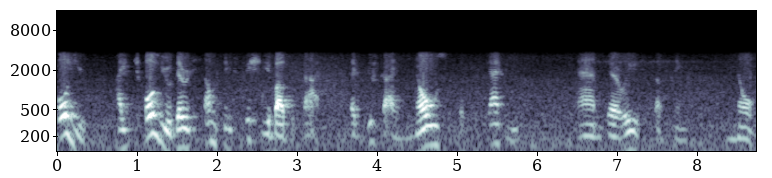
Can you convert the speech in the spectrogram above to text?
told you. I told you there is something fishy about this guy. Like this guy knows what he's and there is something known.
